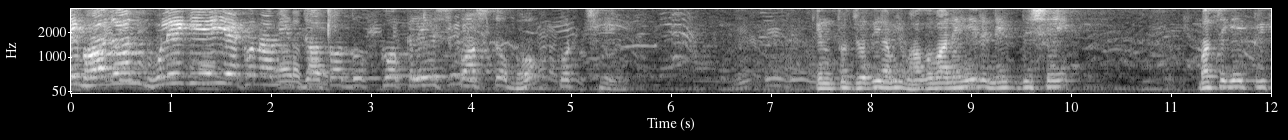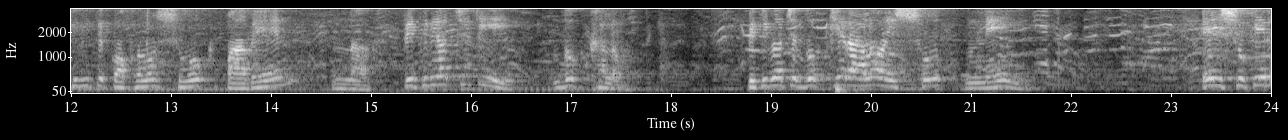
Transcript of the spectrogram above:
এই ভজন ভুলে গিয়েই এখন আমি যত দুঃখ ক্লেশ কষ্ট ভোগ করছি। কিন্তু যদি আমি ভগবানের নির্দেশে বলছে এই পৃথিবীতে কখনো সুখ পাবেন না। পৃথিবী হচ্ছে কি? দুঃখালো পৃথিবী হচ্ছে দুঃখের আলো, এই সুখ নেই। এই সুখের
